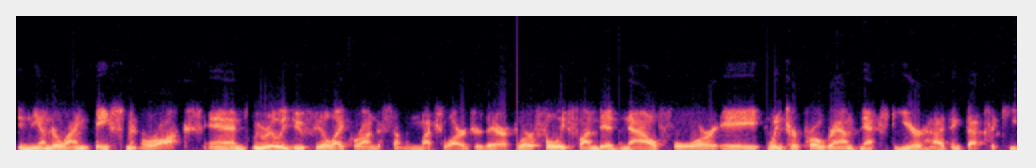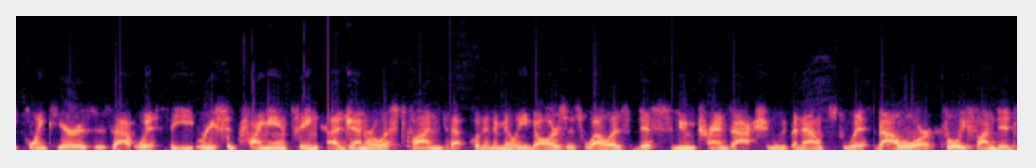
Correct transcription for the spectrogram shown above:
in the underlying basement rocks. And we really do feel like we're onto something much larger there. We're fully funded now for a winter program next year. I think that's the key point here is, is that with the recent financing, a generalist fund that put in a million dollars as well as this new transaction we've announced with Valour, fully funded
